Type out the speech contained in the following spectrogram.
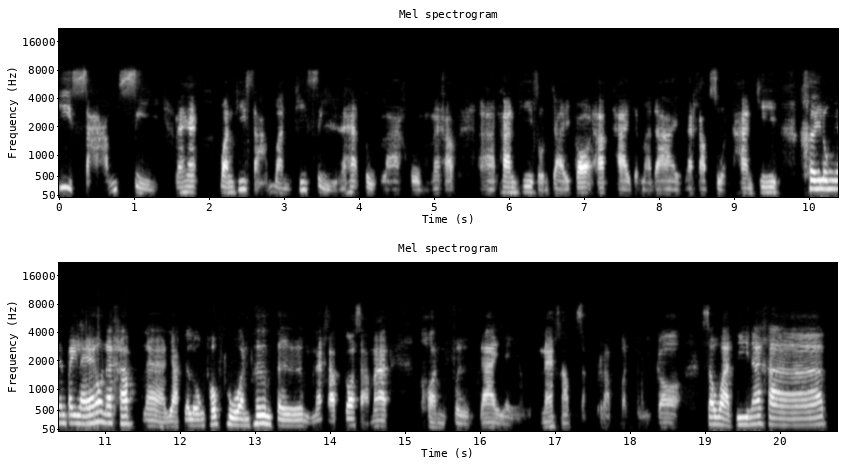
ที่ 3 4 นะฮะวันที่ 3 วันที่ 4 นะฮะตุลาคมนะครับท่านที่สนใจก็ทักทายกันมาได้นะครับ ส่วนท่านที่เคยลงเรียนไปแล้วนะครับอยากจะลงทบทวนเพิ่มเติมนะครับ ก็สามารถคอนเฟิร์มได้แล้วนะครับสำหรับวันนี้ก็สวัสดีนะครับ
